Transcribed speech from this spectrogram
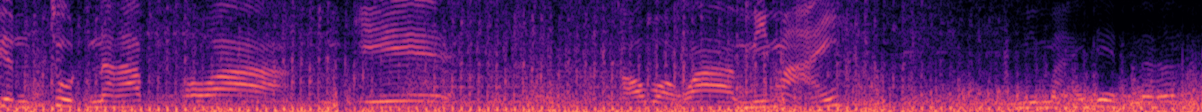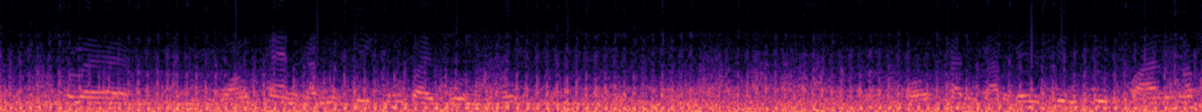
เปลี่ยนจุดนะครับ เพราะว่าเมื่อกี้เขาบอกว่ามีหมาย มีหมายเด็ดนะฮะก็เลยวางแผนกันเมื่อกี้ขึ้นไปบนครับวางแผนกันก็จะขึ้นจุดไฟนะครับ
